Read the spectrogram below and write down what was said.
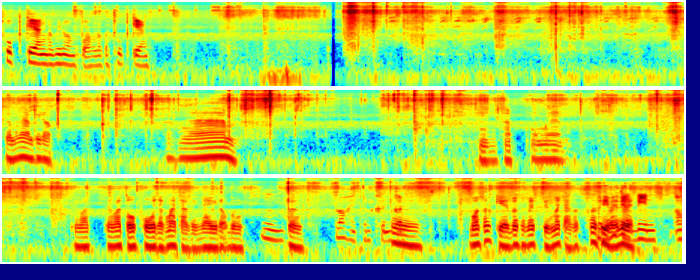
ทุบแกงค่ะพี่น้องปอกแล้วก็ทุบแกง งามงามๆพี่น้องงามงามๆนี่ครับงามงามๆแต่ว่าแต่ว่าโตวโพจากมาจากถึงไงเนาะเบิ่งอืมเบิ่งรอให้เพิ่นขึ้นเอก่อนอบอสังเกตเบิ่งทำไมขึ้นมาจากทั้งขึ้สี่นไหมมานี่จากดินอ๋อ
